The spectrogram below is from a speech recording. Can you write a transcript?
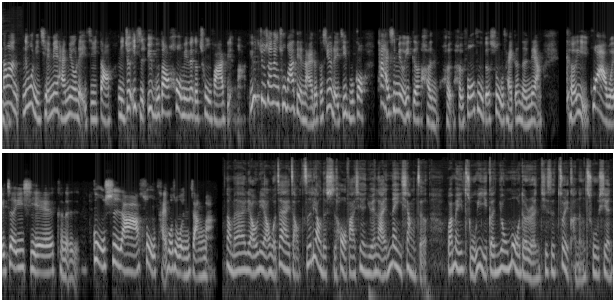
当然，如果你前面还没有累积到，你就一直遇不到后面那个触发点嘛。因为就算那个触发点来了，可是因为累积不够，它还是没有一个很很很丰富的素材跟能量。可以化为这一些可能故事啊、素材或是文章嘛？那我们来聊聊。我在找资料的时候，发现原来内向者、完美主义跟幽默的人，其实最可能出现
